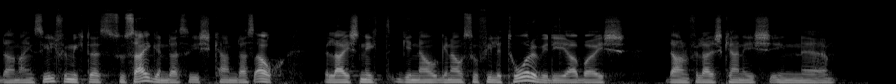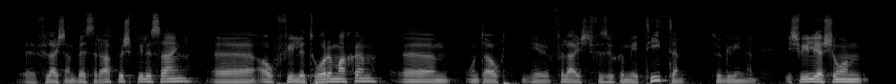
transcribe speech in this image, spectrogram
dann ein Ziel für mich, das zu zeigen, dass ich kann das auch. Vielleicht nicht genau, genau so viele Tore wie die, aber ich, dann vielleicht kann ich in, äh, äh, vielleicht ein besserer Abwehrspieler sein, äh, auch viele Tore machen ähm, und auch mehr, vielleicht versuchen, mehr Titeln zu gewinnen. Ich will ja schon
